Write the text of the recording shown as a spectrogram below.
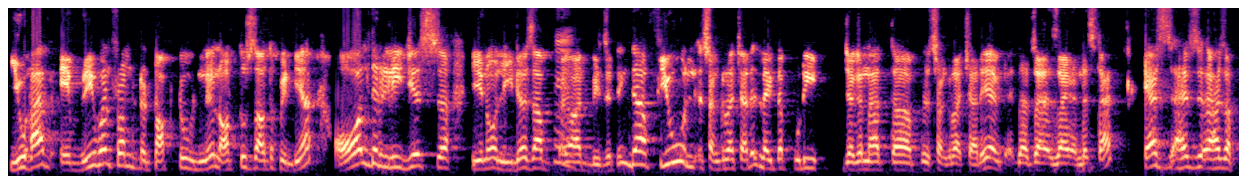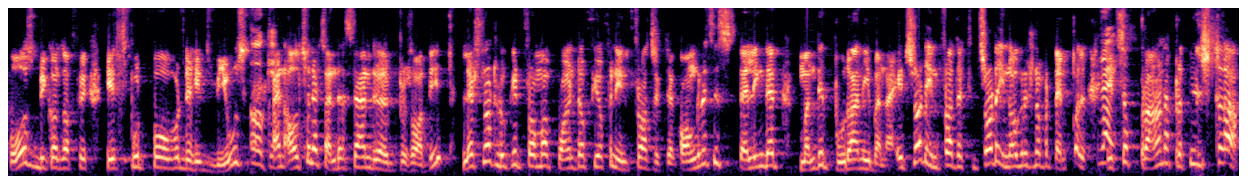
You have everyone from the top to you know, north to south of India. All the religious, uh, you know, leaders are, mm. are visiting. There are few Shankaracharyas like the Puri Jagannath uh, Shankaracharya, as, as, I understand, has, has has opposed because of he's put forward his views. Okay. And also, let's understand, uh, Praswati, let's not look it from a point of view of an infrastructure. Congress is telling that Mandir Purani Bana. It's not infrastructure. It's not an inauguration of a temple. Right. It's a Prana Pratishtha.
